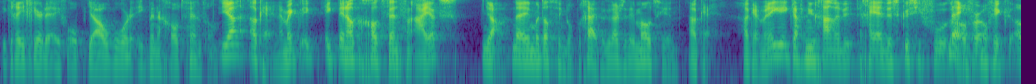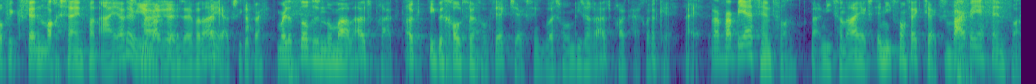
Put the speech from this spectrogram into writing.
ik reageerde even op jouw woorden, ik ben er groot fan van. Ja, oké. Nou, maar ik, ik, ik ben ook een groot fan van Ajax. Ja, nee, maar dat vind ik nog begrijpelijk. Daar zit emotie in. Oké. Oké, maar ik, dacht nu gaan we, ga jij een discussie voeren over of ik, of ik fan mag zijn van Ajax. Nee, je maar, mag fan zijn van Ajax. Ik heb maar dat, dat is een normale uitspraak. Ik ben groot fan van factchecks. Vind ik best wel een bizarre uitspraak eigenlijk. Oké, nou ja. waar, waar ben jij fan van? Nou, niet van Ajax en niet van factchecks. Waar ben jij fan van?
